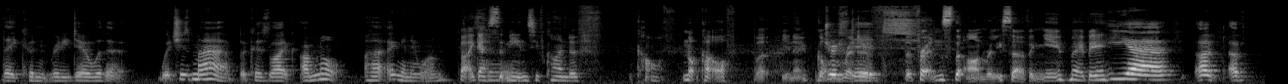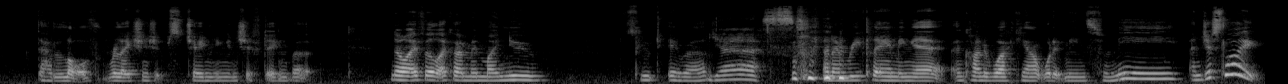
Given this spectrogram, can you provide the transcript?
they couldn't really deal with it. Which is mad because, like, I'm not hurting anyone. But I guess So- it means you've kind of cut off, not cut off, but you know, gotten rid of the friends that aren't really serving you. Maybe. Yeah, I've, I've had a lot of relationships changing and shifting, but no, I feel like I'm in my new slut era Yes. and I'm reclaiming it and kind of working out what it means for me and just like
